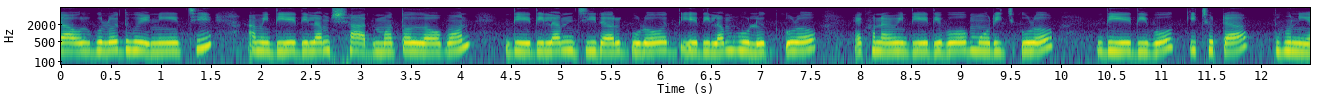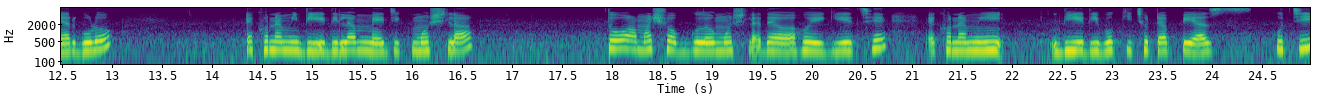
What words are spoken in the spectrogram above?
ডাউলগুলো ধুয়ে নিয়েছি। আমি দিয়ে দিলাম স্বাদ মতো লবণ, দিয়ে দিলাম জিরার গুঁড়ো, দিয়ে দিলাম হলুদ গুঁড়ো। এখন আমি দিয়ে দিব মরিচ গুঁড়ো, দিয়ে দিব কিছুটা ধনিয়ার গুঁড়ো। এখন আমি দিয়ে দিলাম ম্যাজিক মশলা। তো আমার সবগুলো মশলা দেওয়া হয়ে গিয়েছে। এখন আমি দিয়ে দিব কিছুটা পেঁয়াজ কুচি,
